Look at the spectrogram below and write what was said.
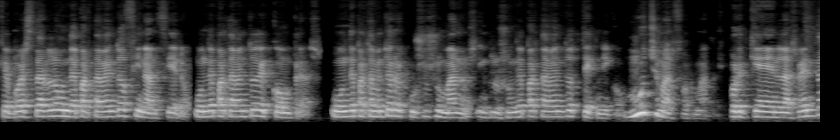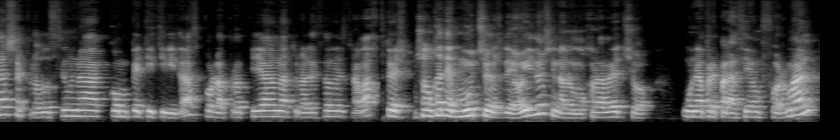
que puede estarlo un departamento financiero, un departamento de compras, un departamento de recursos humanos, incluso un departamento técnico, mucho más formados, porque en las ventas se produce una competitividad por la propia naturaleza del trabajo. Entonces, son gente muchos de oídos, sin a lo mejor haber hecho una preparación formal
